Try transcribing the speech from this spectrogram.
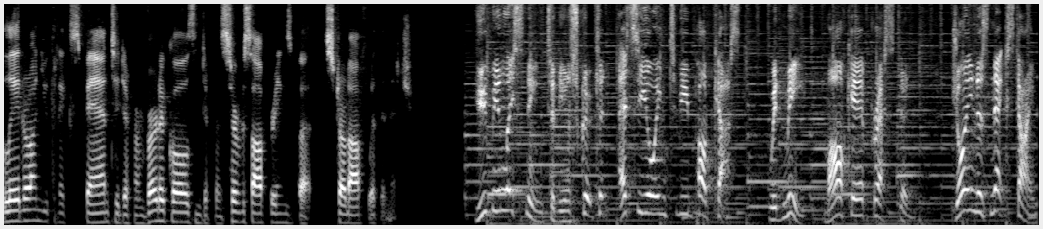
Later on, you can expand to different verticals and different service offerings, but start off with a niche. You've been listening to the Unscripted SEO Interview Podcast with me, Mark A. Preston. Join us next time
